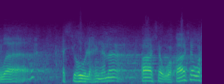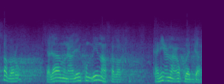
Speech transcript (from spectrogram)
والسهولة إنما قاسوا وقاسوا وصبروا. سلام عليكم بما صبرتم. فنعم عقب الدار.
